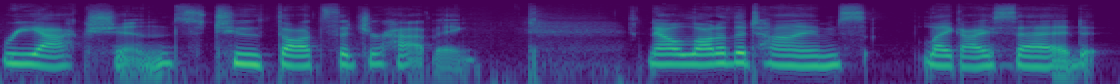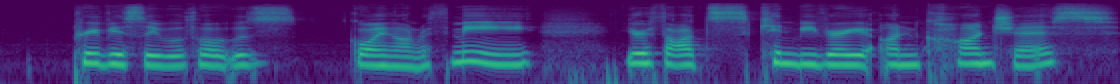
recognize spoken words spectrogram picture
reactions to thoughts that you're having. Now, a lot of the times, like I said previously with what was going on with me, your thoughts can be very unconscious,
